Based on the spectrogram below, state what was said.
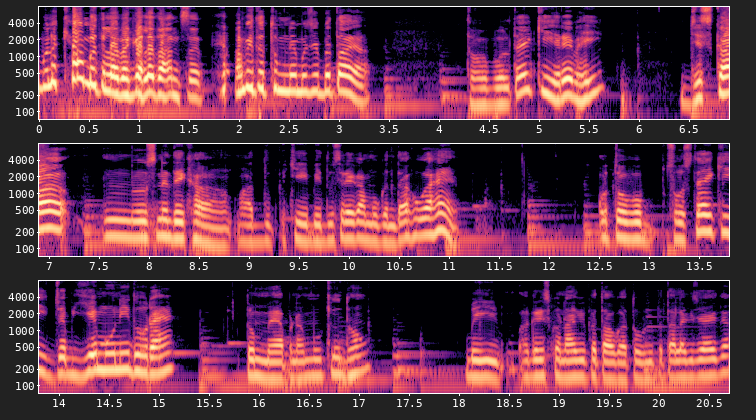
बोला, क्या मतलब है गलत आंसर अभी तो तुमने मुझे बताया। तो वो बोलता है कि, अरे भाई, जिसका उसने देखा कि भी दूसरे का मुँह गंदा हुआ है तो वो सोचता है कि जब ये मुँह नहीं धो रहा है तो मैं अपना मुँह क्यों धोऊं? भाई अगर इसको ना भी पता होगा तो भी पता लग जाएगा।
